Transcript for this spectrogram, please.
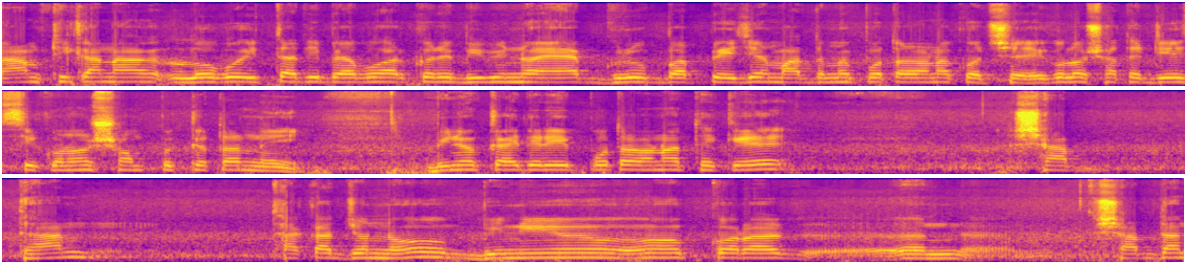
নাম, ঠিকানা লোগো ইত্যাদি ব্যবহার করে বিভিন্ন অ্যাপ গ্রুপ বা পেজের মাধ্যমে প্রতারণা করছে। এগুলোর সাথে ডিএসসির কোনো সম্পর্কতা নেই। বিনিয়োগকারীদের এই প্রতারণা থেকে সাবধান থাকার জন্য বিনিয়োগ করার সাবধান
